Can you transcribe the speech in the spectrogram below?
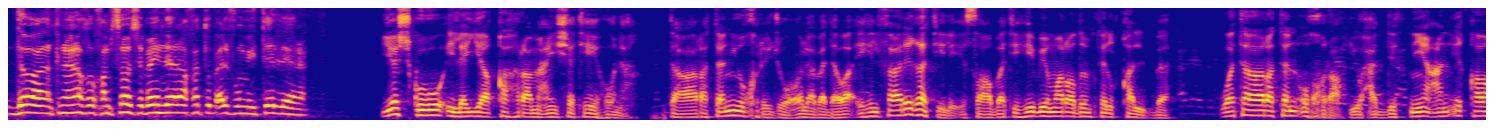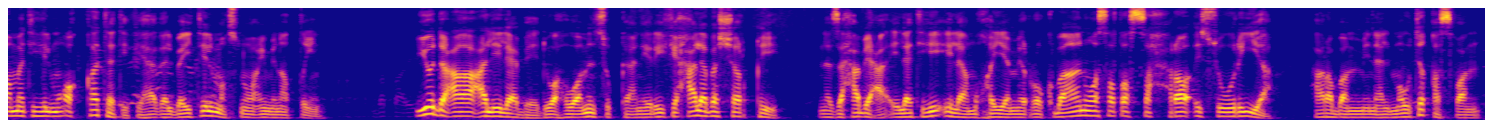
الدواء كنا نأخذ 75 ليرة أخذته ب 1200 ليرة. يشكو إلي قهر معيشته هنا تارة يخرج علب دوائه الفارغة لإصابته بمرض في القلب. وتارة أخرى يحدثني عن إقامته المؤقتة في هذا البيت المصنوع من الطين. يدعى علي العبيد وهو من سكان ريف حلب الشرقي. نزح بعائلته إلى مخيم الركبان وسط الصحراء السورية هربا من الموت قصفا.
